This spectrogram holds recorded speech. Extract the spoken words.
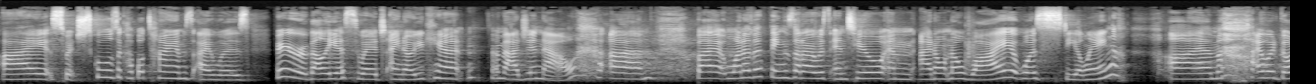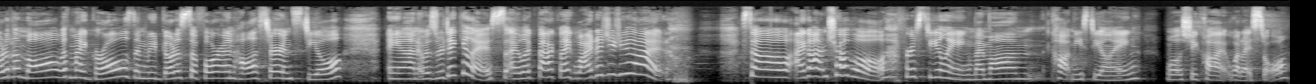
I switched schools a couple times. I was very rebellious, which I know you can't imagine now. Um, but one of the things that I was into, and I don't know why, was stealing. Um, I would go to the mall with my girls and we'd go to Sephora and Hollister and steal. And it was ridiculous. I look back like, why did you do that? So I got in trouble for stealing. My mom caught me stealing. Well, she caught what I stole.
